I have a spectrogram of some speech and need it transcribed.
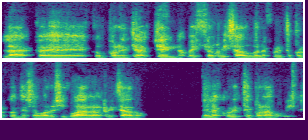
la eh, componente alterna. Veis que el rizado de la corriente por el condensador es igual al rizado de la corriente por la bobina.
